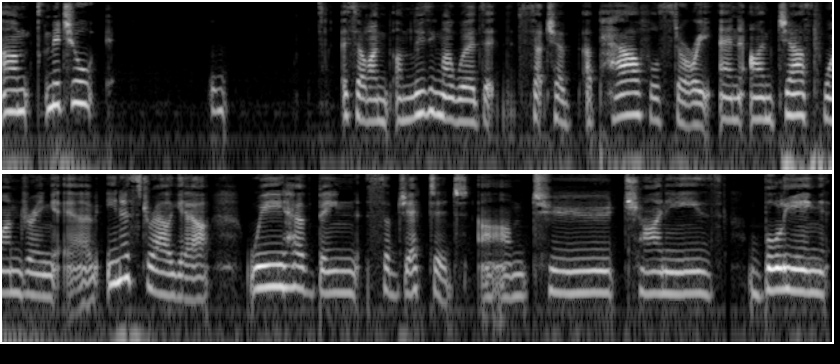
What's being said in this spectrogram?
Um, Mitchell, so I'm, I'm losing my words. It's such a, a powerful story, and I'm just wondering uh, in Australia, we have been subjected um, to Chinese bullying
